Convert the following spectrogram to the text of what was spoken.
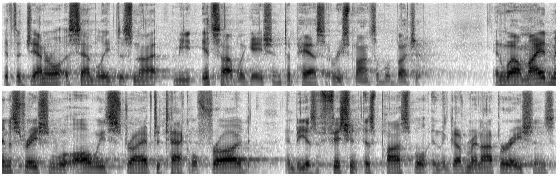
if the General Assembly does not meet its obligation to pass a responsible budget. And while my administration will always strive to tackle fraud and be as efficient as possible in the government operations,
